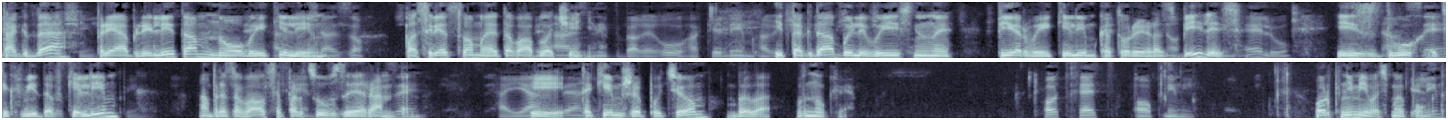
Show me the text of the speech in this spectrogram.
тогда приобрели там новый килим посредством этого облачения. И тогда были выяснены первые килим, которые разбились, из двух этих видов келим образовался парцув Зерампин. И таким же путем было в Нукве. Орпними, восьмой пункт.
